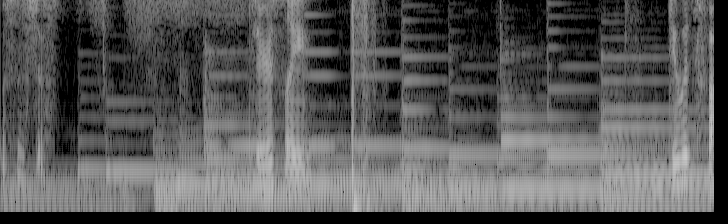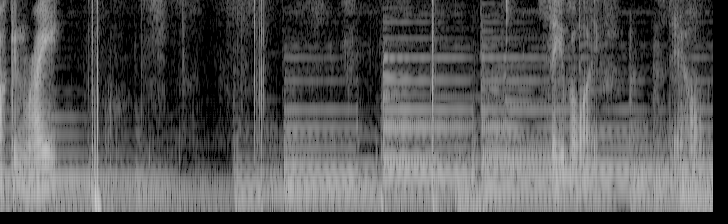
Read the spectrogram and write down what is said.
This is just. Seriously? Do what's fucking right. Save a life. Stay home.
